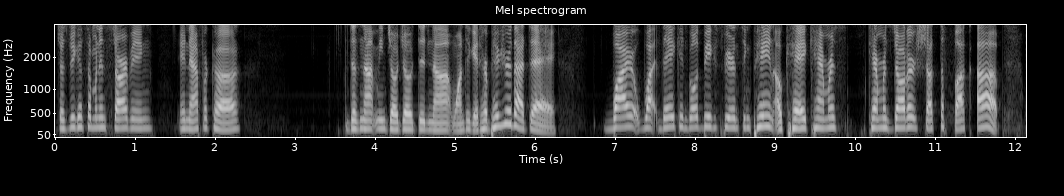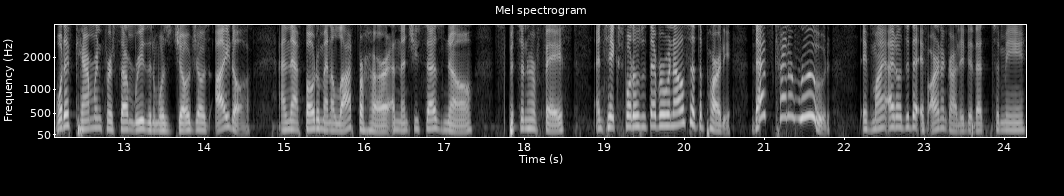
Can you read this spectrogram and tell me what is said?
Just because someone is starving in Africa does not mean Jojo did not want to get her picture that day why why they can both be experiencing pain. Okay cameron's cameron's daughter shut the fuck up. What if cameron for some reason was jojo's idol? And that photo meant a lot for her. And then she says no spits in her face and takes photos with everyone else at the party. That's kind of rude. If my idol did that if Ariana Grande did that to me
